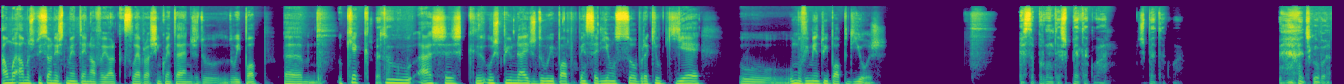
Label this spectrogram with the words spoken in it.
Há uma, há uma exposição neste momento em Nova York que celebra os 50 anos do, do hip hop. Um, o que é que tu achas que os pioneiros do hip hop pensariam sobre aquilo que é o, o movimento hip hop de hoje? Essa pergunta é espetacular. Espetacular. Desculpa.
